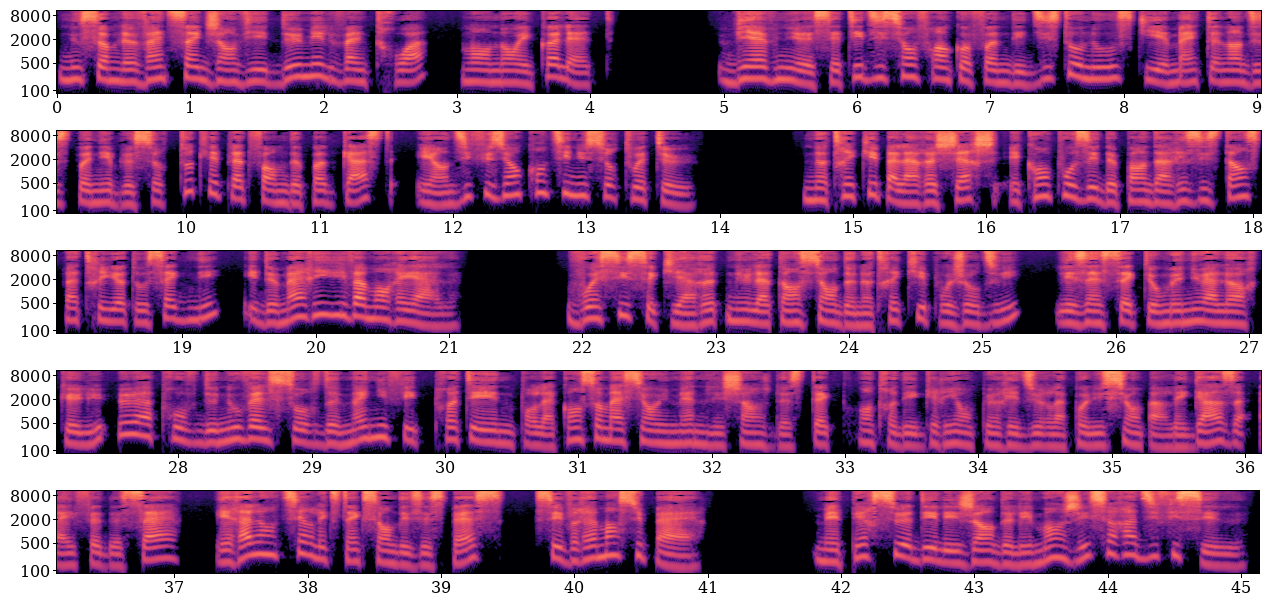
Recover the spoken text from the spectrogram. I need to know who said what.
Speaker 1: Nous sommes le 25 janvier 2023, mon nom est Colette. Bienvenue à cette édition francophone des Disto News qui est maintenant disponible sur toutes les plateformes de podcast et en diffusion continue sur Twitter. Notre équipe à la recherche est composée de Panda Résistance Patriote au Saguenay et de Marie-Yves à Montréal. Voici ce qui a retenu l'attention de notre équipe aujourd'hui, les insectes au menu alors que l'UE approuve de nouvelles sources de magnifiques protéines pour la consommation humaine. L'échange de steaks contre des grillons peut réduire la pollution par les gaz à effet de serre et ralentir l'extinction des espèces, c'est vraiment super. Mais persuader les gens de les manger sera difficile.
